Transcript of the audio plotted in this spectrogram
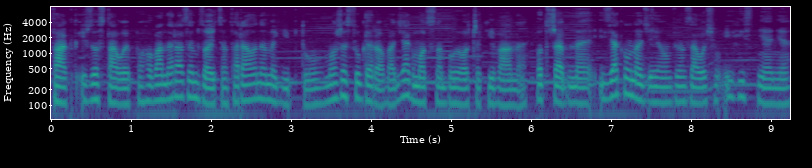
Fakt, iż zostały pochowane razem z ojcem faraonem Egiptu, może sugerować, jak mocno były oczekiwane, potrzebne i z jaką nadzieją wiązało się ich istnienie.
